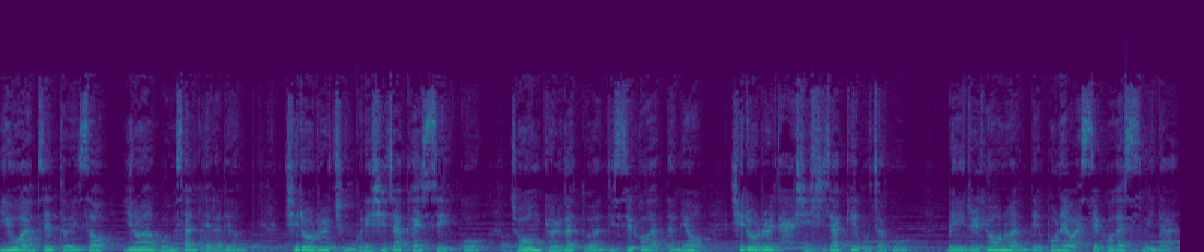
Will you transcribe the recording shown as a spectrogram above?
이후 암센터에서 이러한 몸 상태라면 치료를 충분히 시작할 수 있고 좋은 결과 또한 있을 것 같다며 치료를 다시 시작해 보자고 메일을 현우한테 보내왔을 것 같습니다.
